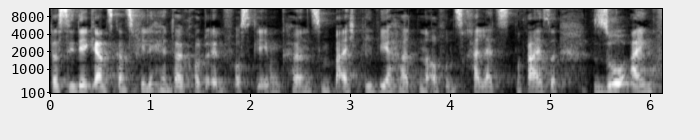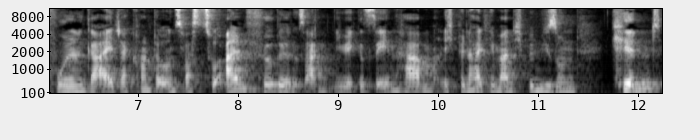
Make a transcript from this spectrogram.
dass sie dir ganz, ganz viele Hintergrundinfos geben können. Zum Beispiel, wir hatten auf unserer letzten Reise so einen coolen Guide, der konnte uns was zu allen Vögeln sagen, die wir gesehen haben. Und ich bin halt jemand, ich bin wie so ein Kind.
